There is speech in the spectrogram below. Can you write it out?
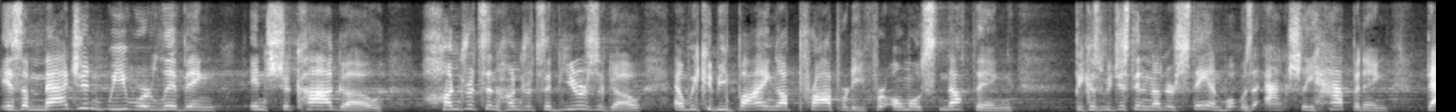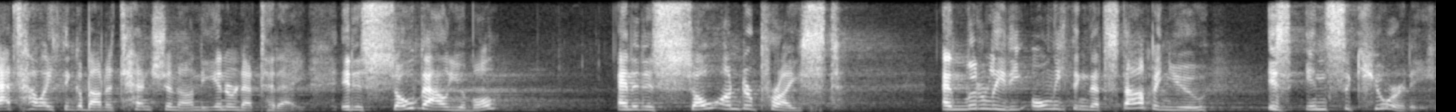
is imagine we were living in Chicago hundreds and hundreds of years ago, and we could be buying up property for almost nothing because we just didn't understand what was actually happening. That's how I think about attention on the internet today. It is so valuable and it is so underpriced, and literally the only thing that's stopping you is insecurity.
